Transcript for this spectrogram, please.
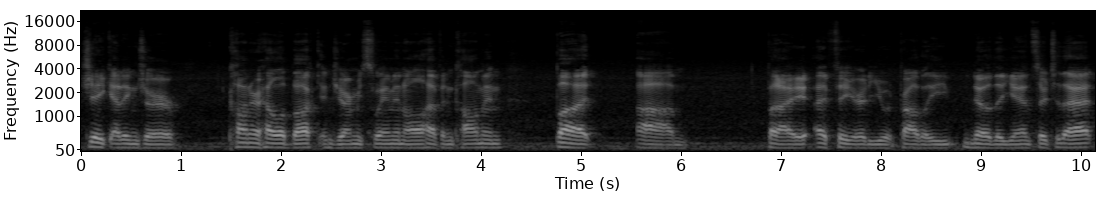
Jake Oettinger, Connor Hellebuyck, and Jeremy Swayman all have in common, but um, but I, I figured you would probably know the answer to that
